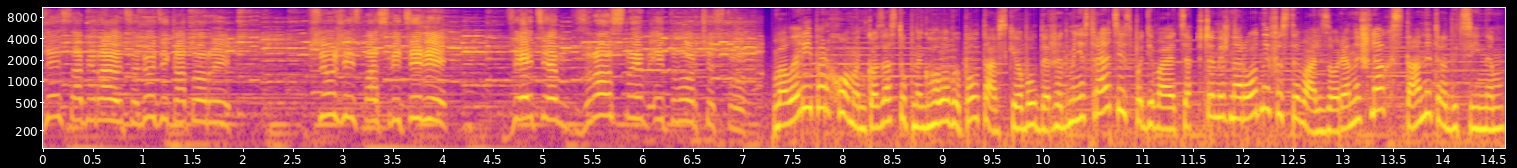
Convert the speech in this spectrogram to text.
Здесь собираются люди, которые всю жизнь посвятили детям, взрослым и творчеству. Валерій Пархоменко, заступник голови Полтавської облдержадміністрації, сподівається, що міжнародний фестиваль Зоряний шлях стане традиційним.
